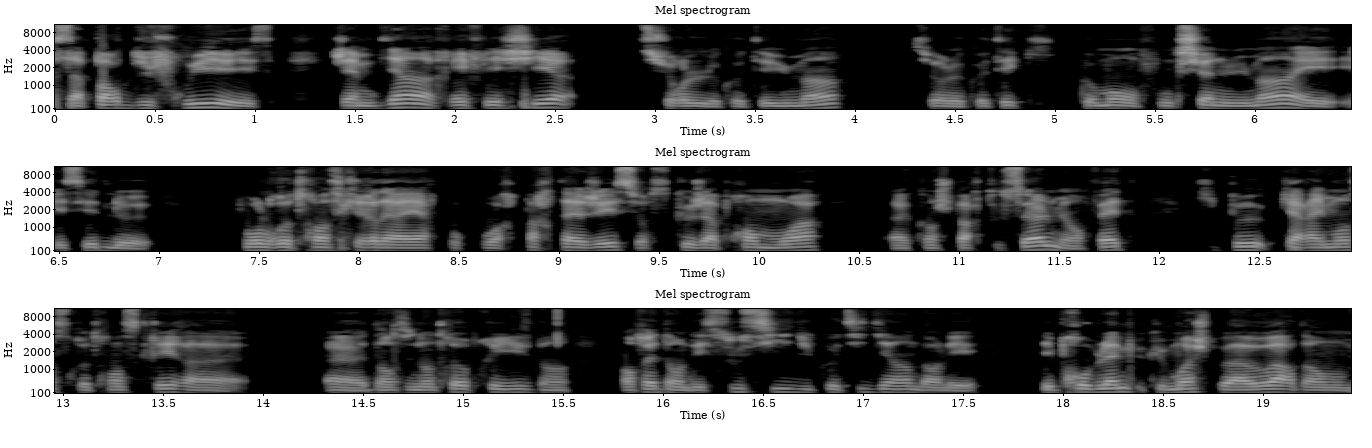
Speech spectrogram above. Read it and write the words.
ça porte du fruit et j'aime bien réfléchir sur le côté humain, sur le côté comment on fonctionne l'humain et essayer de le pour le retranscrire derrière, pour pouvoir partager sur ce que j'apprends moi quand je pars tout seul, mais en fait qui peut carrément se retranscrire dans une entreprise, dans en fait dans des soucis du quotidien, dans les, les problèmes que moi je peux avoir dans,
